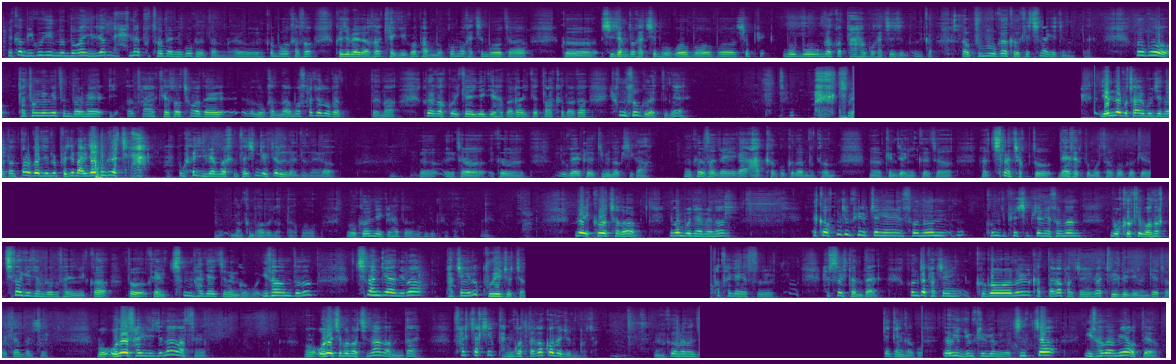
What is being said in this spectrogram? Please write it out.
그러니까 미국에 있는 동안 1년 내내 붙어 다니고 그랬다는 거예요. 그러니까 뭐 가서 그 집에 가서 개기고 밥 먹고 뭐 같이 뭐 저 그 시장도 같이 보고 뭐뭐 뭐 쇼핑 뭐, 뭐 온갖 거다 하고 같이 지 그러니까 부부가 그렇게 친하게 지냈다. 그리고 대통령이 든 다음에 다 해서 청와대로 갔나 뭐 사저로 갔대나 그래갖고 이렇게 얘기하다가 이렇게 딱 하다가 형수 그랬더니 옛날부터 알고 지내던 떨거지를 보지 말자고 그랬잖아. 그거 이명박한테 신경질을 내더래요. 그, 저, 그, 누가, 그, 김인옥 씨가. 그래서 자기가 악하고, 그다음부터는 어, 굉장히 그, 저, 친한 척도, 내색도 못하고, 그렇게. 만큼 벌어졌다고. 뭐 그런 얘기를 하더라고, 홍준표가. 네. 근데 그것처럼, 이건 뭐냐면은, 그러니까 홍준표 입장에서는, 홍준표 씨 입장에서는 뭐 그렇게 워낙 친하게 지내던 사이니까 또 그냥 친하게 지낸 거고 이 사람들은 친한 게 아니라 박정희를 구해줬잖아. 뻣하게 했을, 했을 텐데 그런데 박정희 그거를 갖다가 박정희가 길들이는 게 저렇게 한 번씩 뭐 오래 살리지는 않았어요. 어, 오래 집어넣지는 않았는데 살짝씩 담궜다가 꺼내주는 거죠. 음, 그러면은 깨갱하고 여기 윤필경이도 진짜 이 사람이 어때요?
